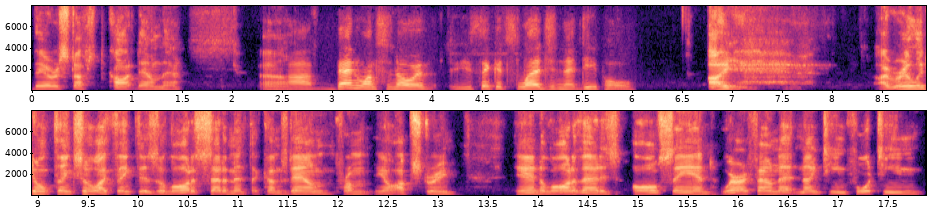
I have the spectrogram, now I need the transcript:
there is stuff caught down there. Um, uh, ben wants to know if you think it's ledge in that deep hole. I I really don't think so. I think there's a lot of sediment that comes down from you know upstream, and a lot of that is all sand. Where I found that 1914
